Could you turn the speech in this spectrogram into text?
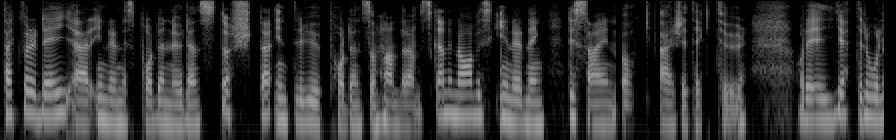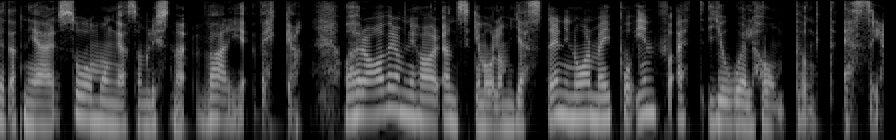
Tack vare dig är Inredningspodden nu den största intervjupodden som handlar om skandinavisk inredning, design och arkitektur. Och det är jätteroligt att ni är så många som lyssnar varje vecka. Och hör av er om ni har önskemål om gäster. Ni når mig på info.joelhome.se.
